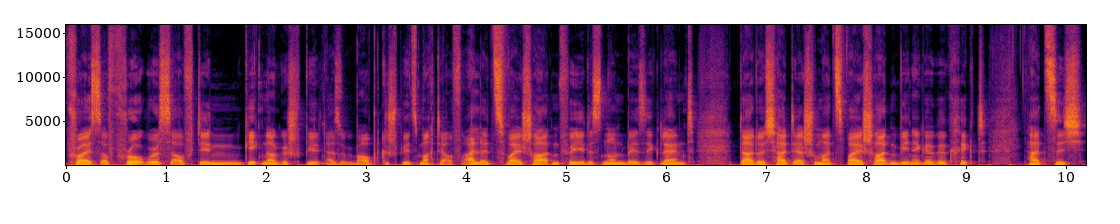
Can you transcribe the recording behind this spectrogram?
Price of Progress auf den Gegner gespielt, also überhaupt gespielt. Das macht er auf alle zwei Schaden für jedes Non-Basic Land. Dadurch hat er schon mal zwei Schaden weniger gekriegt, hat sich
